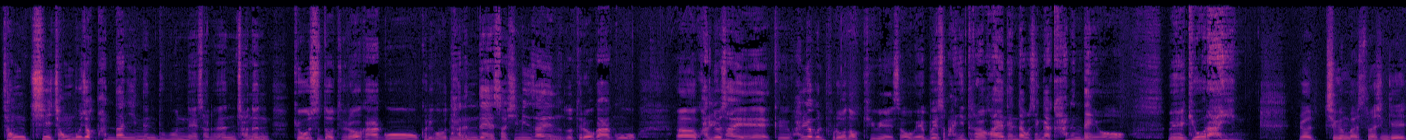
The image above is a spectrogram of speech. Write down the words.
정치 정무적 판단이 있는 부분에서는 저는 교수도 들어가고 그리고 다른 데에서 시민사회도 들어가고 어, 관료사회에 그 활력을 불어넣기 위해서 외부에서 많이 들어가야 된다고 생각하는데요. 외교 라인. 그러니까 지금 말씀하신 게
